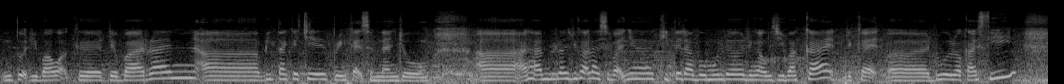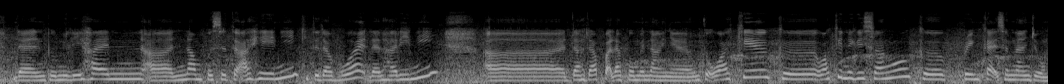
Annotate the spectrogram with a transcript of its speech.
untuk dibawa ke debaran uh, bintang kecil peringkat Semenanjung. Uh, Alhamdulillah juga lah sebabnya kita dah bermula dengan uji bakat dekat uh, dua lokasi dan pemilihan uh, enam peserta akhir ni kita dah buat dan hari ni uh, dah dapatlah pemenangnya untuk wakil ke wakil Negeri Selangor Selangor ke peringkat Semenanjung.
